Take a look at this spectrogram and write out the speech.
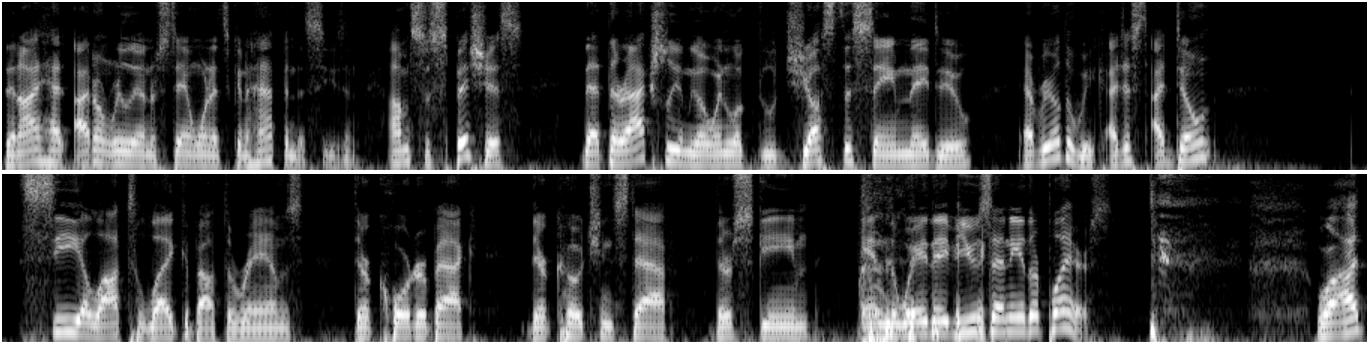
then I had I don't really understand when it's going to happen this season. I'm suspicious that they're actually going to go and look just the same they do every other week. I just I don't see a lot to like about the Rams, their quarterback, their coaching staff, their scheme, and the way they've used any of their players. Well, I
